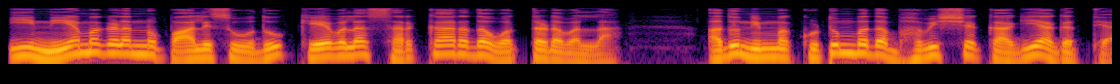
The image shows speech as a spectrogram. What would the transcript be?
ಈ ನಿಯಮಗಳನ್ನು ಪಾಲಿಸುವುದು ಕೇವಲ ಸರ್ಕಾರದ ಒತ್ತಡವಲ್ಲ. ಅದು ನಿಮ್ಮ ಕುಟುಂಬದ ಭವಿಷ್ಯಕ್ಕಾಗಿ ಅಗತ್ಯ.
